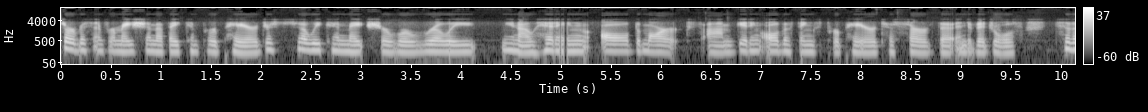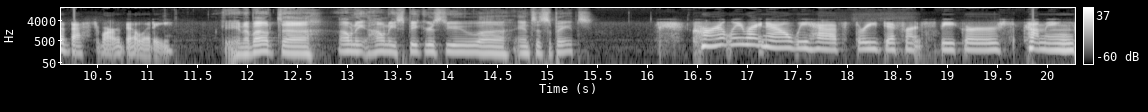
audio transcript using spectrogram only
service information that they can prepare, just so we can make sure we're really you know hitting all the marks, um, getting all the things prepared to serve the individuals to the best of our ability. Okay, and about uh, how many how many speakers do you uh, anticipate? Currently, right now, we have three different speakers coming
